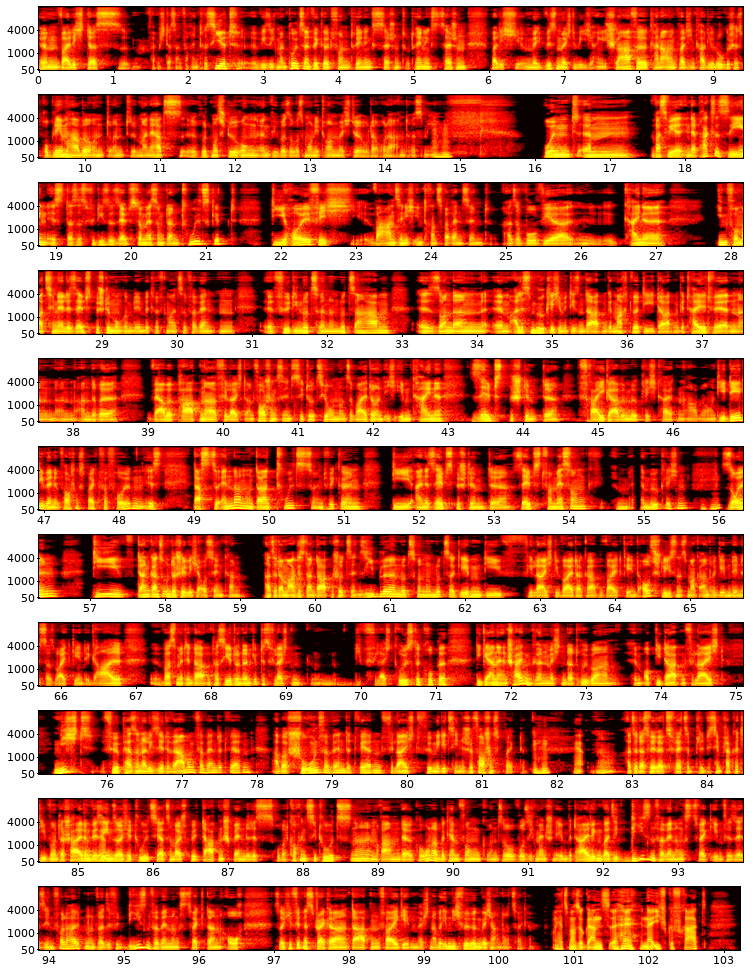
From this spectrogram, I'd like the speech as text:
weil ich das, weil mich das einfach interessiert, wie sich mein Puls entwickelt von Trainingssession zu Trainingssession, weil ich wissen möchte, wie ich eigentlich schlafe, keine Ahnung, weil ich ein kardiologisches Problem habe und, und meine Herzrhythmusstörungen irgendwie über sowas monitoren möchte oder, oder anderes mehr. Mhm. Und ähm, was wir in der Praxis sehen, ist, dass es für diese Selbstvermessung dann Tools gibt, die häufig wahnsinnig intransparent sind. Also wo wir äh, keine informationelle Selbstbestimmung, um den Begriff mal zu verwenden, äh, für die Nutzerinnen und Nutzer haben, äh, sondern ähm, alles Mögliche mit diesen Daten gemacht wird, die Daten geteilt werden an, an andere Werbepartner, vielleicht an Forschungsinstitutionen und so weiter und ich eben keine selbstbestimmte Freigabemöglichkeiten habe. Und die Idee, die wir in dem Forschungsprojekt verfolgen, ist, das zu ändern und da Tools zu entwickeln, die eine selbstbestimmte Selbstvermessung ähm, ermöglichen mhm. sollen, die dann ganz unterschiedlich aussehen kann. Also da mag es dann datenschutzsensible Nutzerinnen und Nutzer geben, die vielleicht die Weitergabe weitgehend ausschließen. Es mag andere geben, denen ist das weitgehend egal, was mit den Daten passiert. Und dann gibt es vielleicht die vielleicht größte Gruppe, die gerne entscheiden können möchten darüber, ähm, ob die Daten vielleicht nicht für personalisierte Werbung verwendet werden, aber schon verwendet werden, vielleicht für medizinische Forschungsprojekte. Mhm, ja. ja. Also das wäre jetzt vielleicht so ein bisschen plakative Unterscheidung. Wir ja. sehen solche Tools ja zum Beispiel Datenspende des Robert-Koch-Instituts ne, im Rahmen der Corona-Bekämpfung und so, wo sich Menschen eben beteiligen, weil sie diesen Verwendungszweck eben für sehr sinnvoll halten und weil sie für diesen Verwendungszweck dann auch solche Fitness-Tracker-Daten freigeben möchten, aber eben nicht für irgendwelche andere Zwecke. Und jetzt mal so ganz äh, naiv gefragt,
